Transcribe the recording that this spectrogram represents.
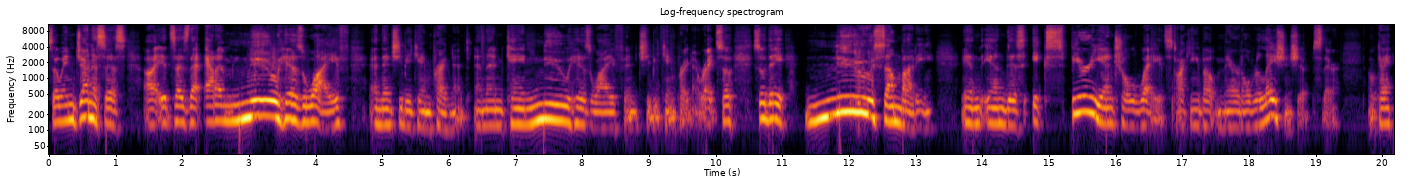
So in Genesis, uh, it says that Adam knew his wife and then she became pregnant. And then Cain knew his wife and she became pregnant, right? So, so they knew somebody in, in this experiential way. It's talking about marital relationships there. Okay.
